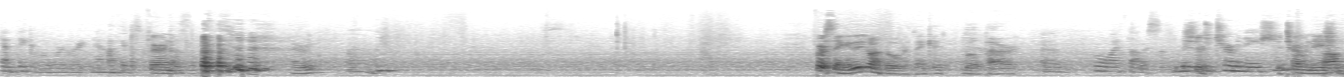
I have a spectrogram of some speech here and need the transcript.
can't think of a word right I now. think so. Fair enough. Irene? First thing, you don't have to overthink it. Willpower, Oh, oh I thought of something, maybe Sure. determination. determination. Oh.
